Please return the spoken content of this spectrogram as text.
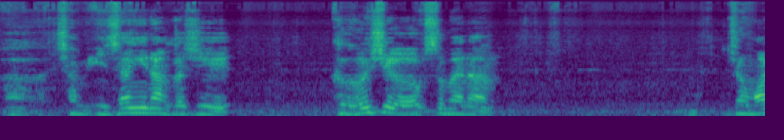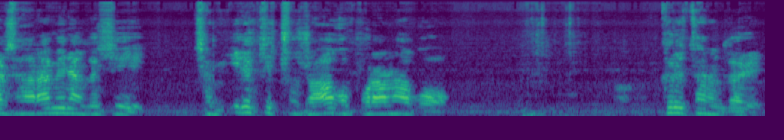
아, 참 인생이란 것이 그것이 없으면은 정말 사람이란 것이 참 이렇게 초조하고 불안하고 어, 그렇다는 걸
